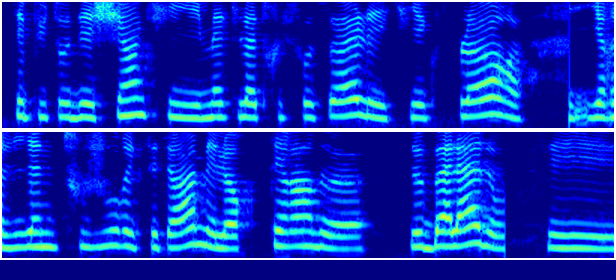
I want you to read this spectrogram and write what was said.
C'est plutôt des chiens qui mettent la truffe au sol et qui explorent. Ils reviennent toujours, etc. Mais leur terrain de balade, c'est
